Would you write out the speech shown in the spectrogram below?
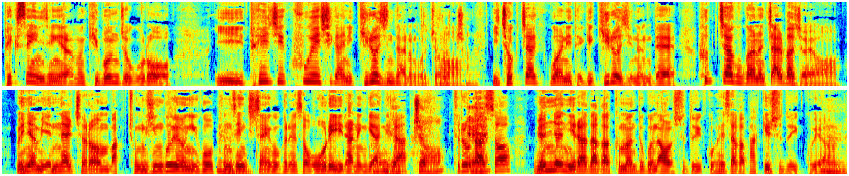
백세 인생이라면 기본적으로 이 퇴직 후의 시간이 길어진다는 거죠. 그렇죠. 이 적자 구간이 되게 길어지는데 흑자 구간은 짧아져요. 왜냐하면 옛날처럼 막 종신고용이고 평생 음. 직장이고 그래서 오래 일하는 게 아니라 없죠. 들어가서 예. 몇년 일하다가 그만두고 나올 수도 있고 회사가 바뀔 수도 있고요. 음.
